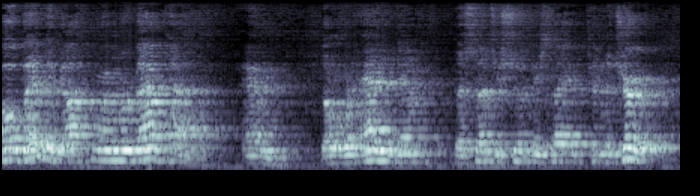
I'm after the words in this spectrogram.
obeyed the gospel and were baptized. And the Lord added them that such as should be saved to the church.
